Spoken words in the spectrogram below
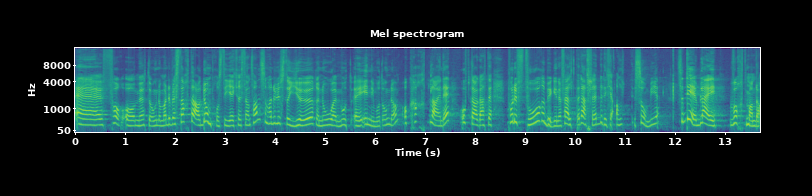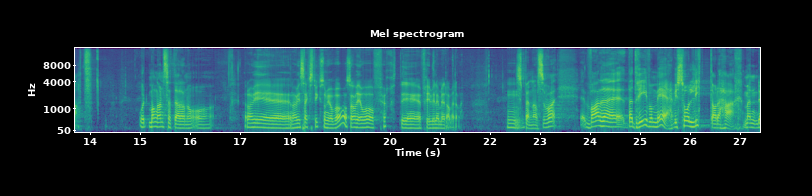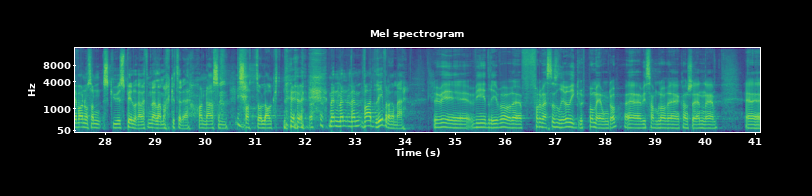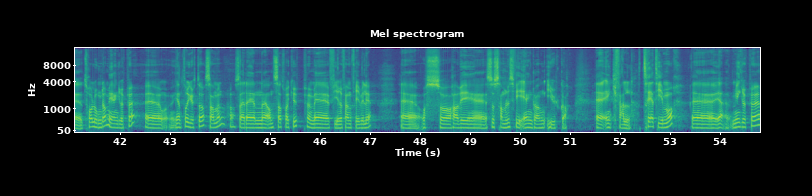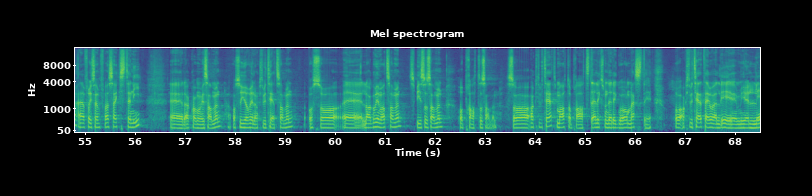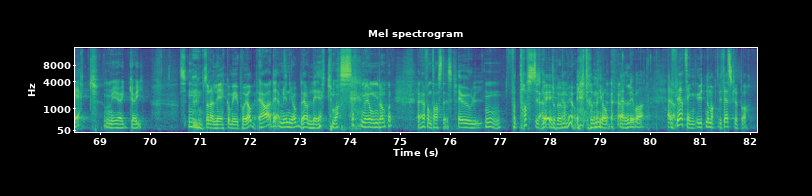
Eh, for å møte ungdom. Og det ble starta av Domprostiet i Kristiansand, som hadde lyst til å gjøre noe mot, eh, inn mot ungdom. Og kartla inn det. Oppdaga at det, på det forebyggende feltet der skjedde det ikke alltid så mye. Så det ble vårt mandat. Og mange ansatte er der nå? nå har, vi, har vi seks stykker som jobber, og så har vi over 40 frivillige medarbeidere. Mm. Spennende. Hva, hva er det de driver med? Vi så litt av det her, men det var noen sånn skuespillere. Jeg vet du om dere la merke til det? Han der som satt og lagde Men, men hvem, hva driver dere med? Vi, vi, driver, eh, For det meste så driver vi grupper med ungdom. Eh, vi samler eh, kanskje en tolv ungdom i en gruppe. Jenter og gutter sammen. Og så er det en ansatt fra KUP med fire-fem frivillige. Og så, vi, så samles vi en gang i uka. Eh, en kveld. Tre timer. Eh, min gruppe er f.eks. fra seks til ni. Eh, da kommer vi sammen, og så gjør vi en aktivitet sammen. Og så eh, lager vi mat sammen, spiser sammen og prater sammen. Så aktivitet, mat og prat det er liksom det det går mest i. Og aktivitet er jo veldig mye lek. Mye gøy. Så dere leker mye på jobb? Ja, det er min jobb. Det er å leke masse med ungdommer. Det er fantastisk. Det er jo mm. fantastisk gøy. Det er drømmejobb. Ja, drømmejobb. Veldig bra. Er det flere ting utenom aktivitetsgrupper?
